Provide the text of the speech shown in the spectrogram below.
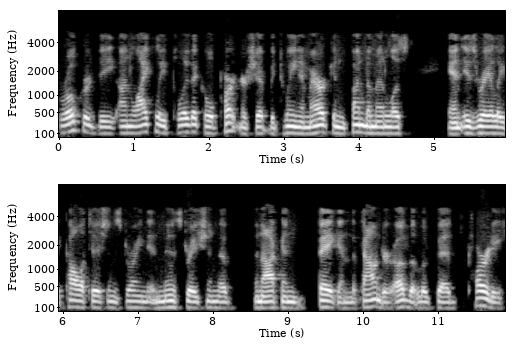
brokered the unlikely political partnership between American fundamentalists and Israeli politicians during the administration of Menachem Begin, the founder of the Likud Party.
